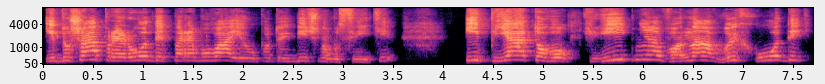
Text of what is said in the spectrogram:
І душа природи перебуває у потойбічному світі, і 5 квітня вона виходить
